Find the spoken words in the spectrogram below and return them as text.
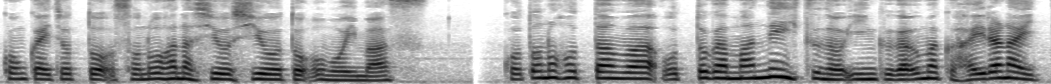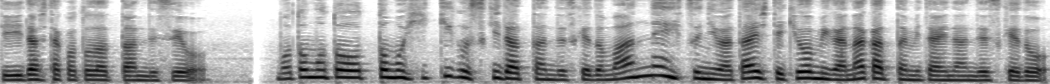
今回ちょっとそのお話をしようと思います。ことの発端は夫が万年筆のインクがうまく入らないって言い出したことだったんですよ。もともと夫も筆記具好きだったんですけど、万年筆には大して興味がなかったみたいなんですけど、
